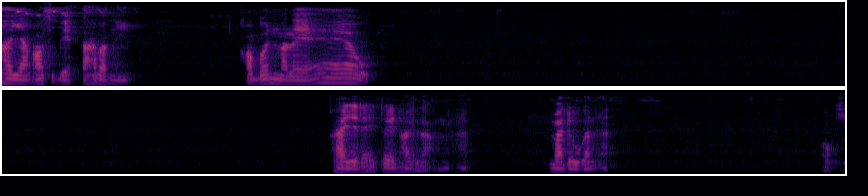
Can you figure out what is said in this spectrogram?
พยายามเอาสิบเอ็ดตาแบบนี้ขาเบิ้ลมาแล้วใครจะได้เตือนถอยหลังนะครับ มาดูกันฮะ โอเค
